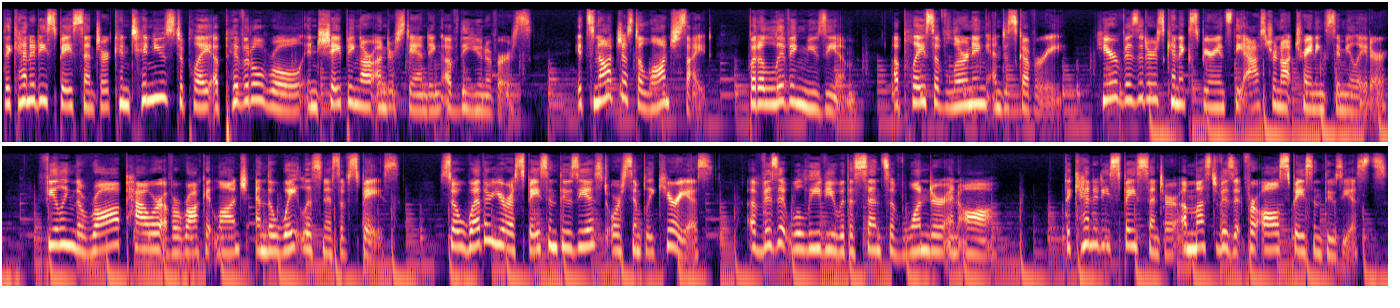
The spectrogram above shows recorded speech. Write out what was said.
the Kennedy Space Center continues to play a pivotal role in shaping our understanding of the universe. It's not just a launch site, but a living museum, a place of learning and discovery. Here, visitors can experience the astronaut training simulator, feeling the raw power of a rocket launch and the weightlessness of space. So whether you're a space enthusiast or simply curious, a visit will leave you with a sense of wonder and awe the Kennedy Space Center a must-visit for all space enthusiasts.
